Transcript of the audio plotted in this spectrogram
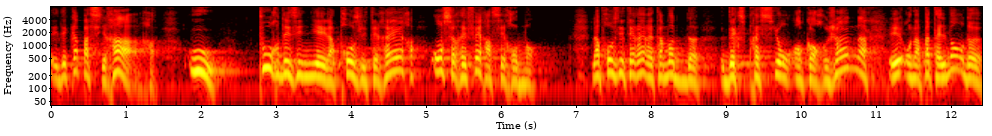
et des cas pas si rares, où pour désigner la prose littéraire, on se réfère à ces romans. La prose littéraire est un mode d'expression encore jeune et on n'a pas tellement de,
